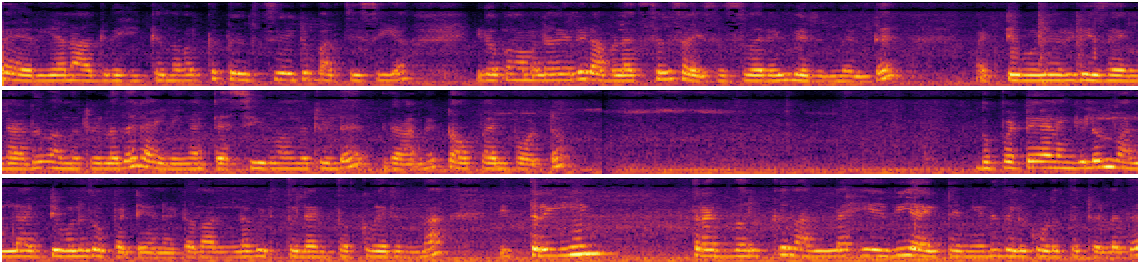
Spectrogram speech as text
വെയർ ചെയ്യാൻ ആഗ്രഹിക്കുന്നവർക്ക് തീർച്ചയായിട്ടും പർച്ചേസ് ചെയ്യുക ഇതൊക്കെ നമ്മുടെ കയ്യിൽ ഡബിൾ എക്സൽ സൈസസ് വരെയും വരുന്നുണ്ട്. അടിപൊളി ഒരു ഡിസൈനിലാണ് വന്നിട്ടുള്ളത്. ലൈനിങ് അറ്റാച്ച് ചെയ്ത് വന്നിട്ടുണ്ട്. ഇതാണ് ടോപ്പ് ആൻഡ് ബോട്ടം ദുപ്പട്ടയാണെങ്കിലും നല്ല അടിപൊളി ദുപ്പട്ടയാണ് കേട്ടോ. നല്ല വിടുത്തു ലെങ്ത് ഒക്കെ വരുന്ന ഇത്രയും ത്രെഡ് വർക്ക് നല്ല ഹെവി ആയിട്ട് തന്നെയാണ് ഇതിൽ കൊടുത്തിട്ടുള്ളത്.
